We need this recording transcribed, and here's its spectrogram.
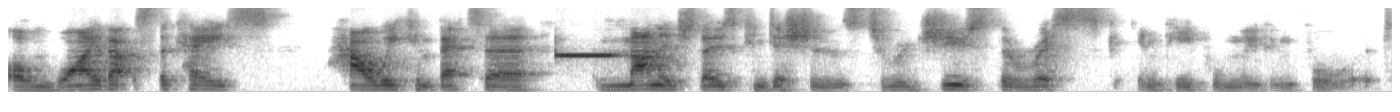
on why that's the case, how we can better manage those conditions to reduce the risk in people moving forward.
